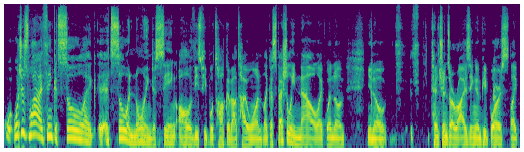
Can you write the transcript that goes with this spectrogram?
Which is why I think it's so like it's so annoying just seeing all of these people talk about Taiwan, like especially now, like when um, you know, th- tensions are rising and people are like,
